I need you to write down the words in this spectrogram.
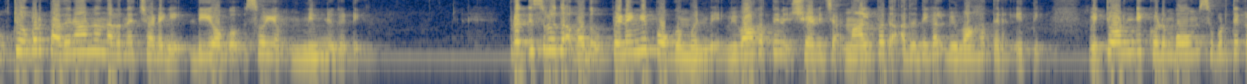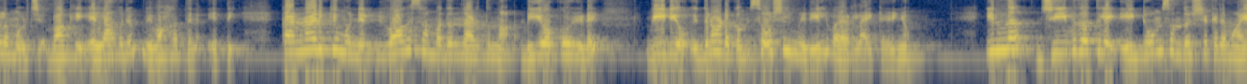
ഒക്ടോബർ പതിനാറിന് നടന്ന ചടങ്ങിൽ ഡിയോഗോ സ്വയം മിന്നുകെട്ടി. പ്രതിശ്രുത വധു പിണങ്ങിപ്പോകും മുൻപേ വിവാഹത്തിന് ക്ഷണിച്ച നാൽപ്പത് അതിഥികൾ വിവാഹത്തിന് എത്തി. വിറ്റോറിന്റെ കുടുംബവും സുഹൃത്തുക്കളും ഒഴിച്ച് ബാക്കി എല്ലാവരും വിവാഹത്തിന് എത്തി. കണ്ണാടിക്ക് മുന്നിൽ വിവാഹ വിവാഹസമ്മതം നടത്തുന്ന ഡിയോഗോയുടെ വീഡിയോ ഇതിനോടകം സോഷ്യൽ മീഡിയയിൽ വൈറലായി കഴിഞ്ഞു. ഇന്ന് ജീവിതത്തിലെ ഏറ്റവും സന്തോഷകരമായ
